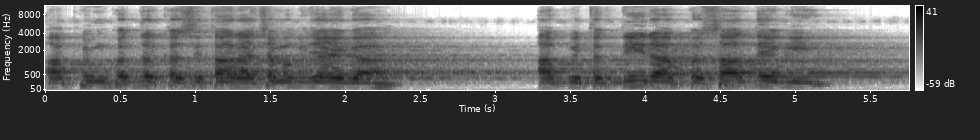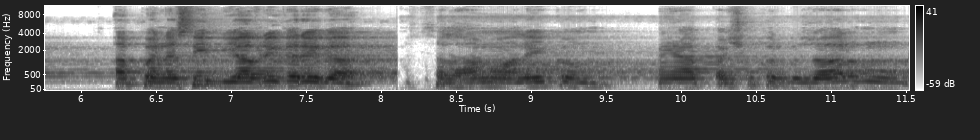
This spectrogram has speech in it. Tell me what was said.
آپ کے مقدر کا ستارہ چمک جائے گا، آپ کی تقدیر آپ کا ساتھ دے گی، آپ کا نصیب یاوری کرے گا۔ السلام علیکم، میں آپ کا شکر گزار ہوں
